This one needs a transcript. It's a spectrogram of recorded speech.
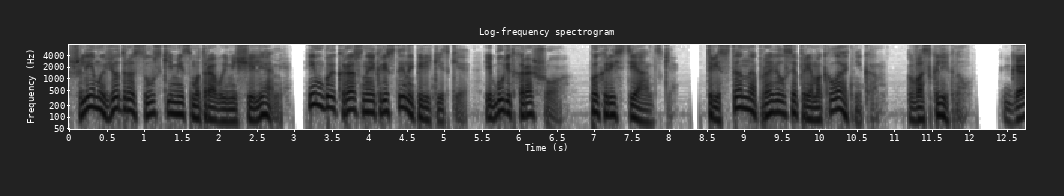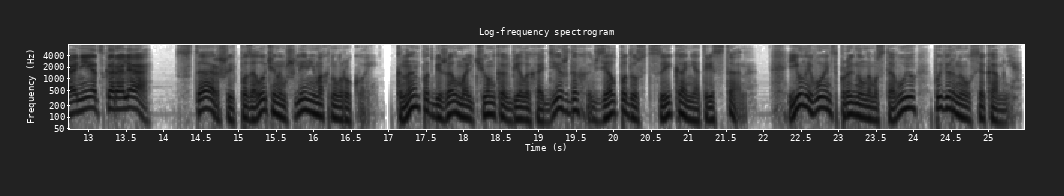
Шлемы ведра с узкими смотровыми щелями. Им бы красные кресты на перекидке, и будет хорошо, по-христиански. Тристан направился прямо к латникам, воскликнул. «Гонец короля!» Старший в позолоченном шлеме махнул рукой. К нам подбежал мальчонка в белых одеждах, взял под узцы коня Тристана. Юный воин спрыгнул на мостовую, повернулся ко мне.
